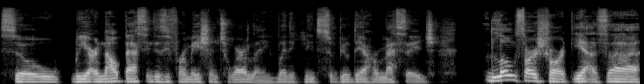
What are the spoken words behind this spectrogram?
So we are now passing this information to Erlang when it needs to build the error message long story short, yes, uh,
